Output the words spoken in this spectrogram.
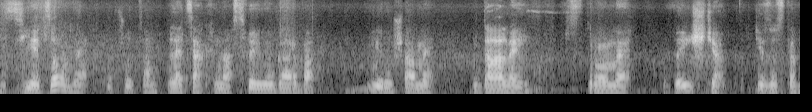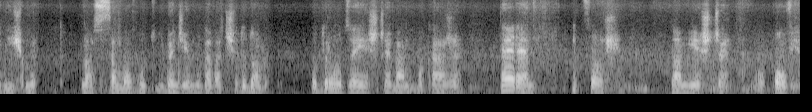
zjedzone. Wrzucam plecak na swojego garba i ruszamy dalej w stronę wyjścia, gdzie zostawiliśmy nasz samochód i będziemy udawać się do domu. Po drodze jeszcze Wam pokażę teren i coś Wam jeszcze opowiem.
